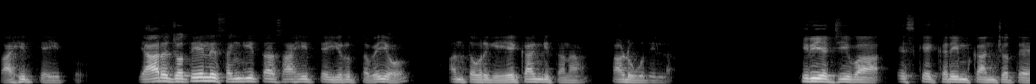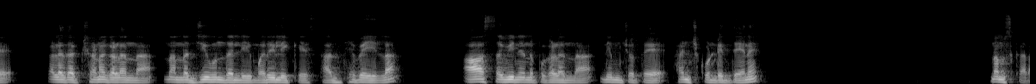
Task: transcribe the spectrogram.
ಸಾಹಿತ್ಯ ಇತ್ತು. ಯಾರ ಜೊತೆಯಲ್ಲಿ ಸಂಗೀತ, ಸಾಹಿತ್ಯ ಇರುತ್ತವೆಯೋ ಅಂಥವರಿಗೆ ಏಕಾಂಗಿತನ ಕಾಡುವುದಿಲ್ಲ. ಹಿರಿಯ ಜೀವ ಎಸ್ ಕೆ ಕರೀಂ ಖಾನ್ ಜೊತೆ ಕಳೆದ ಕ್ಷಣಗಳನ್ನು ನನ್ನ ಜೀವನದಲ್ಲಿ ಮರೀಲಿಕ್ಕೆ ಸಾಧ್ಯವೇ ಇಲ್ಲ. ಆ ಸವಿ ನೆನಪುಗಳನ್ನು ನಿಮ್ಮ ಜೊತೆ ಹಂಚಿಕೊಂಡಿದ್ದೇನೆ. ನಮಸ್ಕಾರ.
